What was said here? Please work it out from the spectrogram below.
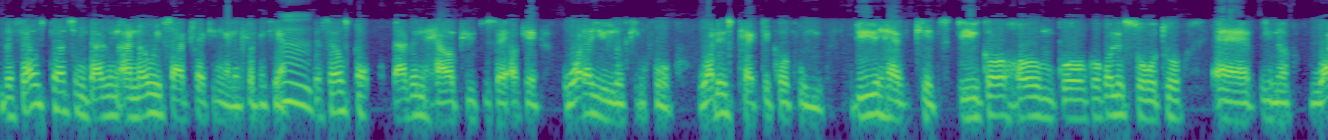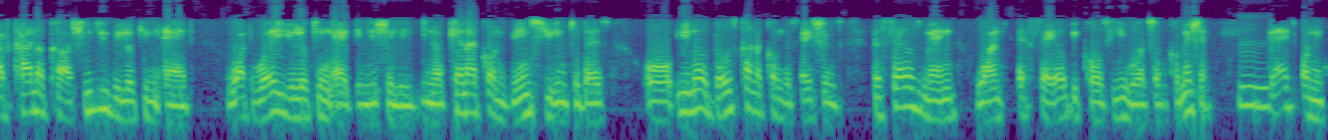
The salesperson doesn't. I know we start tracking a little bit here. Mm. The salesperson doesn't help you to say, okay, what are you looking for? What is practical for you? Do you have kids? Do you go home? Go go go Lesotho? Uh, you know, what kind of car should you be looking at? What were you looking at initially? You know, can I convince you into this? Or you know those kind of conversations. The salesman wants a sale because he works on commission. Mm. That on its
